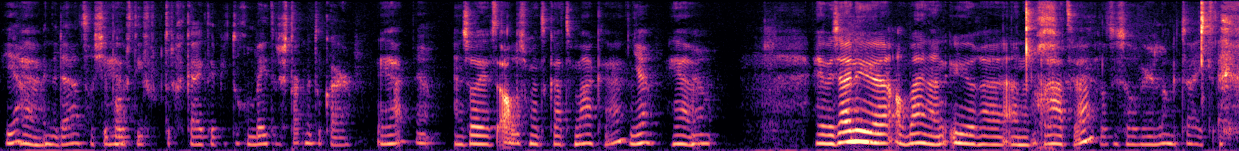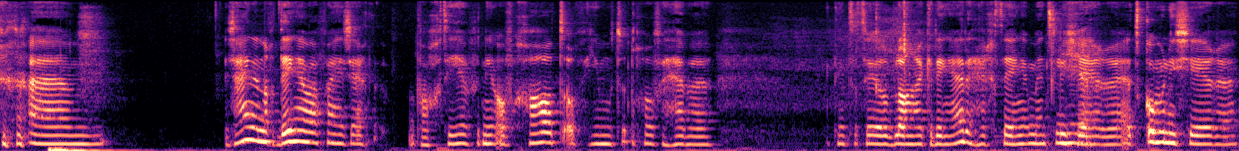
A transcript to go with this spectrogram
Ja, Ja. inderdaad. Als je positief op terugkijkt, heb je toch een betere start met elkaar. Ja. Ja. En zo heeft alles met elkaar te maken. Hè? Ja, Ja. ja. Hey, we zijn nu eh, al bijna een uur eh, aan het praten. dat is alweer een lange tijd. Ehm, zijn er nog dingen waarvan je zegt: Wacht, hier hebben we het niet over gehad, of hier moeten we het nog over hebben? Ik denk dat hele belangrijke dingen, hè? de hechting, het mentaliseren, het communiceren,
